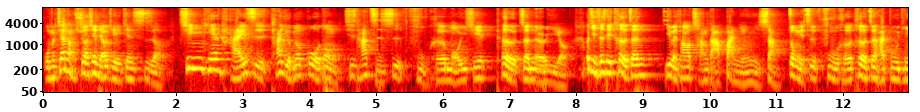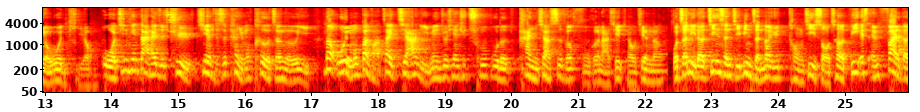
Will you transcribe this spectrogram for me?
我们家长需要先了解一件事哦。今天孩子他有没有过动？其实他只是符合某一些特征而已哦，而且这些特征基本上要长达半年以上。重点是符合特征还不一定有问题哦。我今天带孩子去，既然只是看有没有特征而已，那我有没有办法在家里面就先去初步的看一下是否符合哪些条件呢？我整理了《精神疾病诊断与统计手册》（DSM-5） 的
